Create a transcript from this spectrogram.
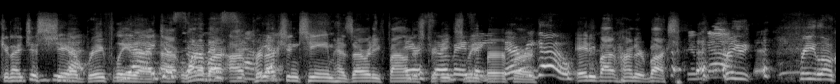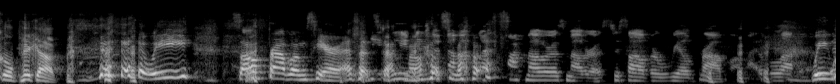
can I just do share that. briefly Yeah, I that uh, just one of our, this. our Yeah. production team has already found they're a street amazing. sweeper There we for go. 8500 bucks. There we go. free, free local pickup. we solve problems here at Let's Talk We- we Melrose. put that up, Melrose. Let's talk Melrose, Melrose to solve a real problem. I love it. We, We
